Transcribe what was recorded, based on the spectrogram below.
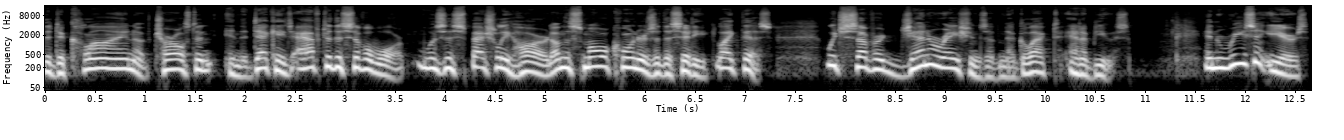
The decline of Charleston in the decades after the Civil War was especially hard on the small corners of the city like this, which suffered generations of neglect and abuse. In recent years,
